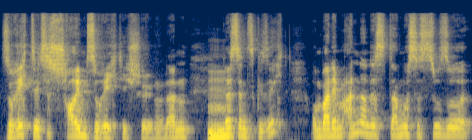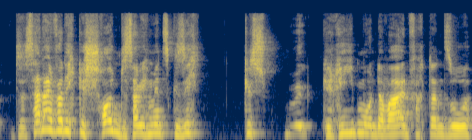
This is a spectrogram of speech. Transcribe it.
So richtig, das schäumt so richtig schön und dann mhm. das ins Gesicht. Und bei dem anderen, das, da musstest du so, das hat einfach nicht geschäumt, das habe ich mir ins Gesicht gerieben und da war einfach dann so,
